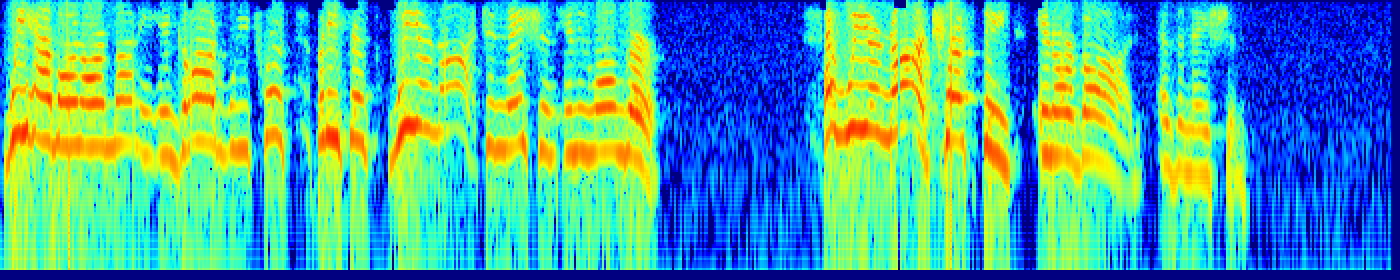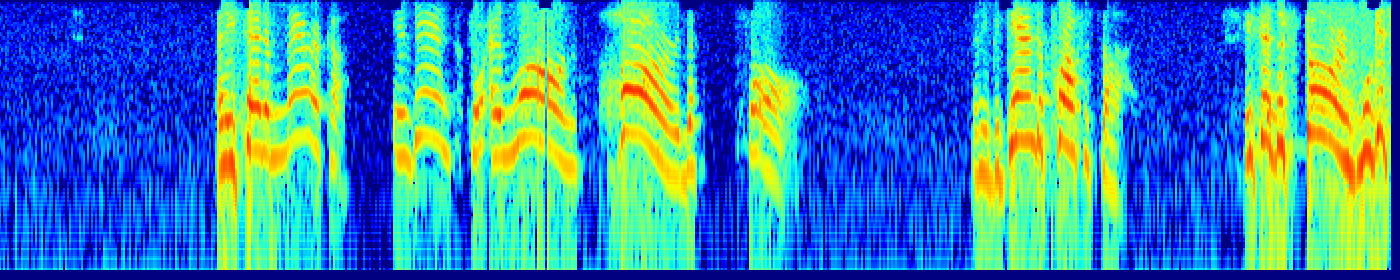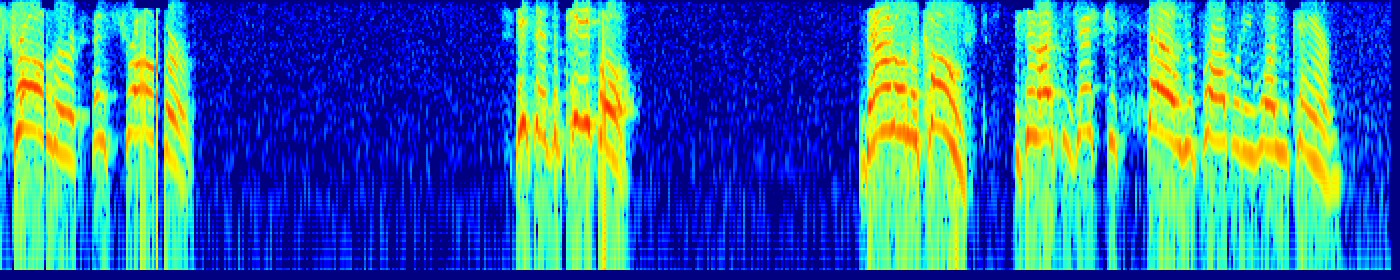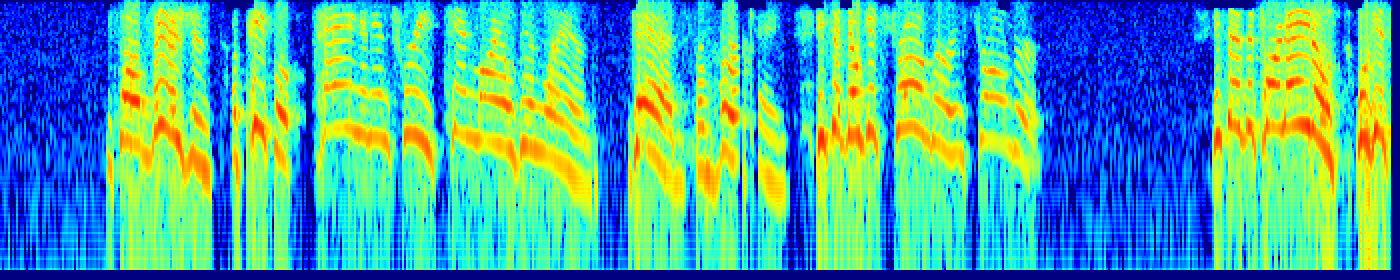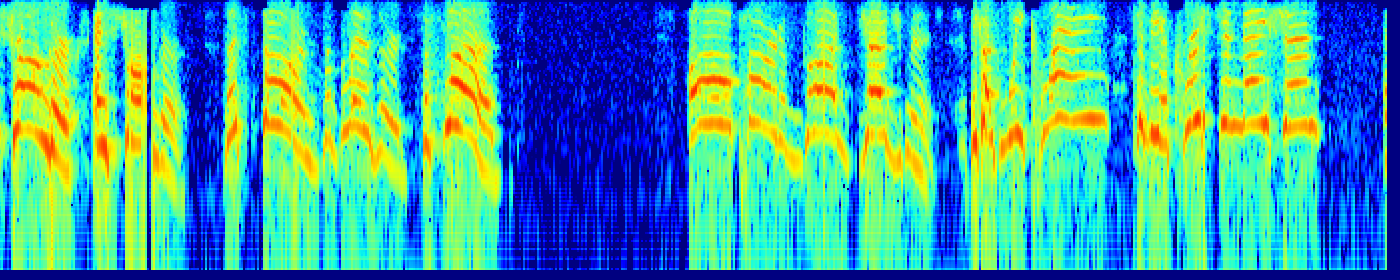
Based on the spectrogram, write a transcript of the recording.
We have on our money. In God we trust. But he says, we are not a nation any longer. And we are not trusting in our God as a nation. And he said, America is in for a long, hard fall. And he began to prophesy. He said the storms will get stronger and stronger. He said the people down on the coast, he said, I suggest you sell your property while you can. He saw a vision of people hanging in trees 10 miles inland, dead from hurricanes. He said they'll get stronger and stronger. He said the tornadoes will get stronger and stronger. The storms, the blizzards, the floods, all part of God's judgment because we claim to be a Christian nation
